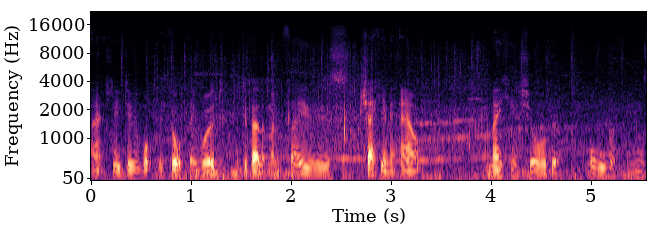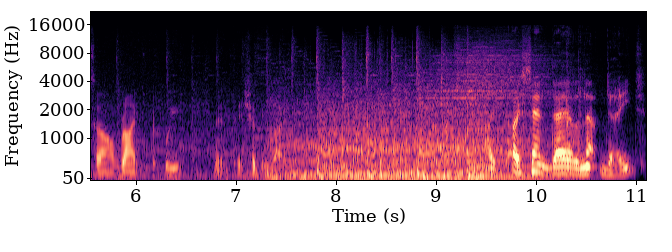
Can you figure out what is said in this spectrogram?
actually do what we thought they would. The development phase is checking it out, making sure that all the things are right that, we, that they should be right. I, I sent Dale an update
